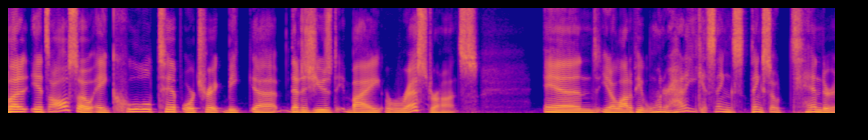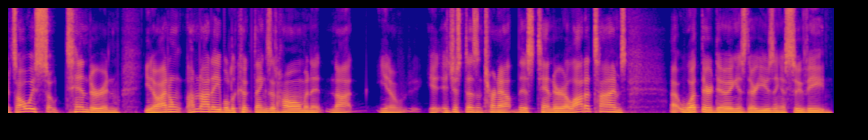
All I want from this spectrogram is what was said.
but it's also a cool tip or trick be, uh, that is used by restaurants. And you know a lot of people wonder how do you get things things so tender? It's always so tender and you know i don't i'm not able to cook things at home and it not you know it, it just doesn't turn out this tender. A lot of times uh, what they're doing is they're using a sous vide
